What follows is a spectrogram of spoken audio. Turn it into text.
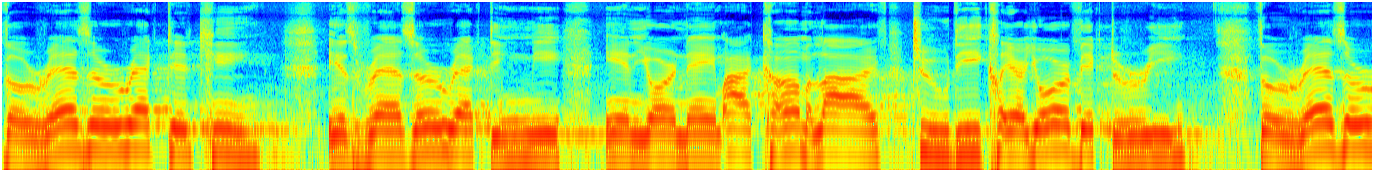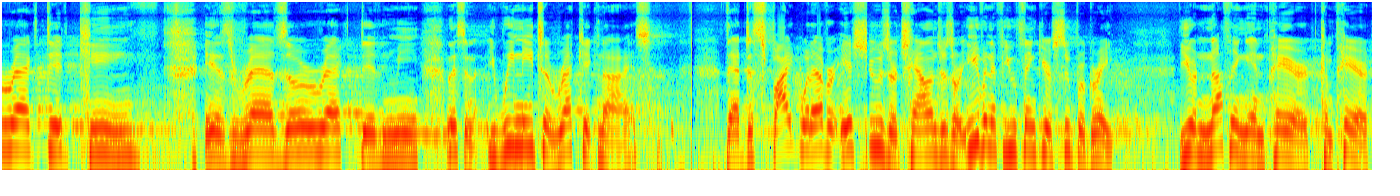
The resurrected King is resurrecting me. In your name I come alive to declare your victory. The resurrected King is resurrected me. Listen, we need to recognize that despite whatever issues or challenges, or even if you think you're super great, you're nothing impaired compared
